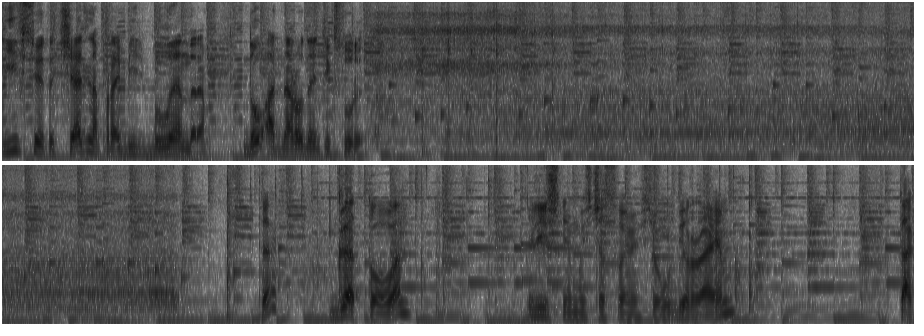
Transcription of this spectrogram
и все это тщательно пробить блендером до однородной текстуры. Так, готово. Лишнее мы сейчас с вами все убираем. Так,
